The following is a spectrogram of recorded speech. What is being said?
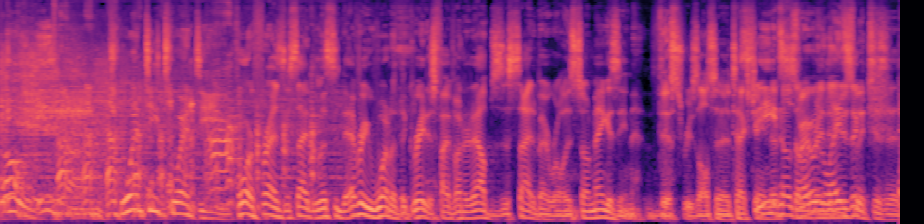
oh, 2020. Four friends decided to listen to every one of the greatest 500 albums decided by Rolling Stone magazine. This results in a text See, chain that knows celebrated the the music, switches is.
